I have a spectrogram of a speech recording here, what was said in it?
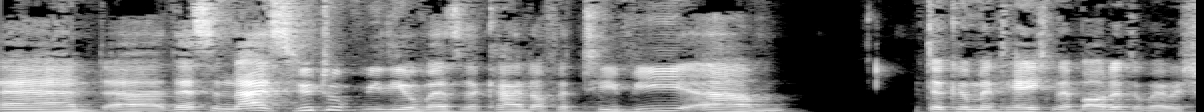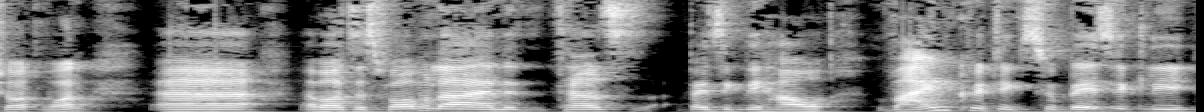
And uh, there's a nice YouTube video there's a kind of a TV um, documentation about it, a very short one, uh, about this formula, and it tells basically how wine critics who basically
